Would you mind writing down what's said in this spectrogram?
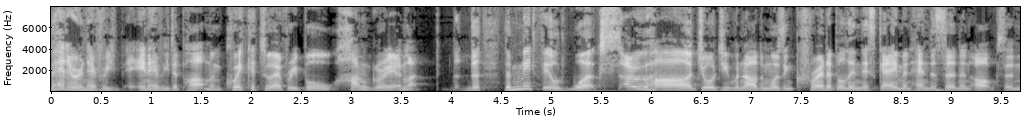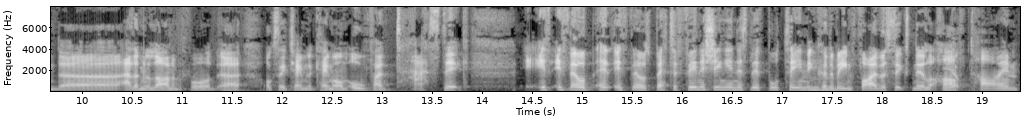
better in every in every department, quicker to every ball, hungrier and like. The, the midfield works so hard. Georgie Wijnaldum was incredible in this game, and Henderson and Ox and uh, Adam Lallana before uh, Oxlade Chamberlain came on, all fantastic if, if there were, if there was better finishing in this Liverpool team, it could have been five or six nil at half Yep. time.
